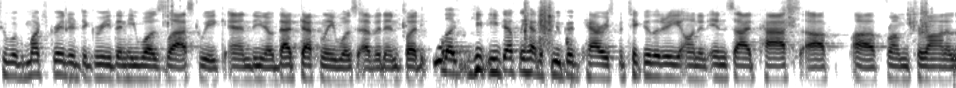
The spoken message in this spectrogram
to a much greater degree than he was last week, and you know that definitely was evident. But like he, he definitely had a few good carries, particularly on an inside pass uh, uh, from Toronto.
